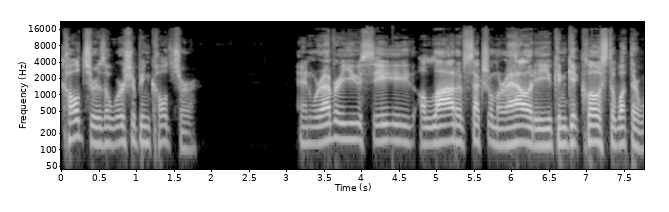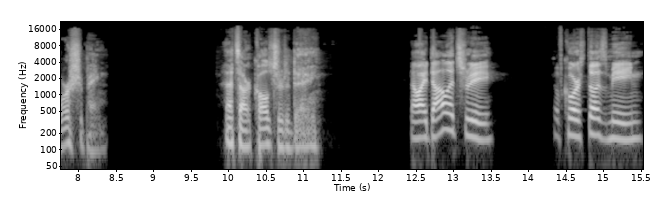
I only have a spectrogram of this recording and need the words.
culture is a worshiping culture. And wherever you see a lot of sexual morality, you can get close to what they're worshiping. That's our culture today. Now, idolatry, of course, does mean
